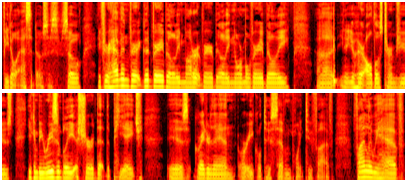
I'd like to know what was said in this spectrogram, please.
fetal acidosis. So if you're having very good variability, moderate variability, normal variability, uh, you know you'll hear all those terms used. You can be reasonably assured that the pH is greater than or equal to 7.25. Finally, we have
